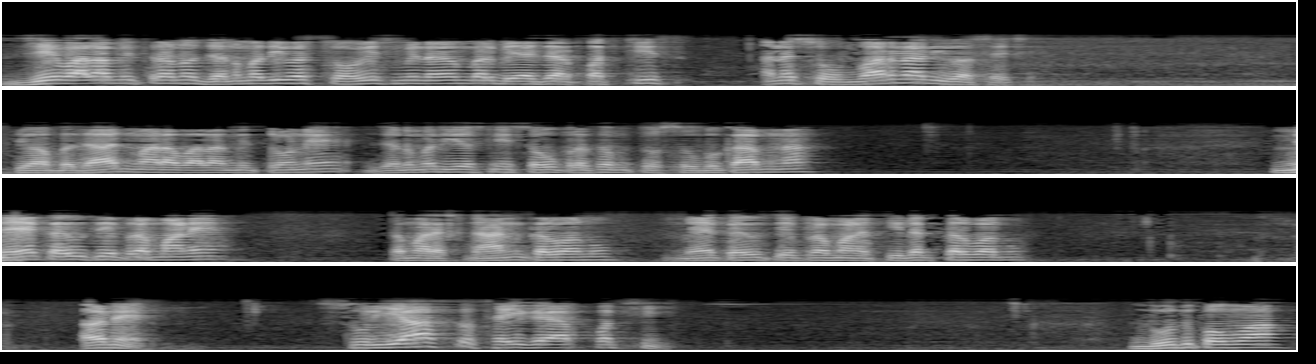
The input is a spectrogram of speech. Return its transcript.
જે વાલા મિત્રનો જન્મદિવસ ચોવીસમી નવેમ્બર બે હજાર પચીસ અને સોમવારના દિવસે છે, તેવા બધા જ મારા વાલા મિત્રોને જન્મદિવસની સૌ પ્રથમ તો શુભકામના. મેં કહ્યું તે પ્રમાણે તમારે સ્નાન કરવાનું, મેં કહ્યું તે પ્રમાણે તિલક કરવાનું. અને સૂર્યાસ્ત થઈ ગયા પછી દૂધ પૌવા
